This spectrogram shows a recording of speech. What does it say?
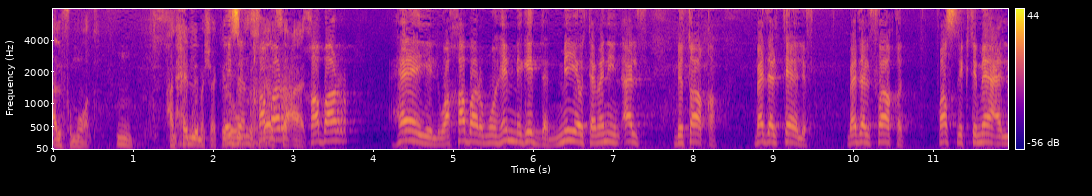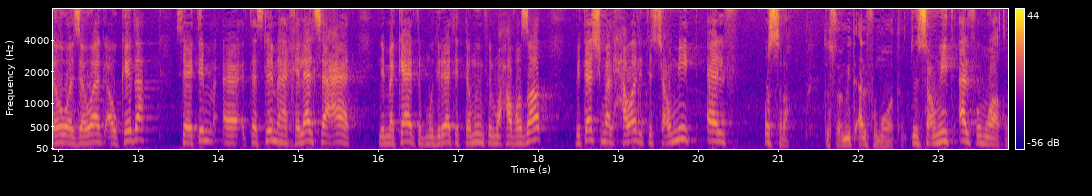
ألف مواطن. هنحل مشاكلهم في خلال خبر ساعات. خبر هايل وخبر مهم جدا. 180 ألف بطاقة. بدل تالف بدل فاقد فصل اجتماعي اللي هو زواج أو كده سيتم آه، تسليمها خلال ساعات لمكاتب مديريات التموين في المحافظات بتشمل حوالي 900 ألف أسرة. 900 ألف مواطن. 900 ألف مواطن.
